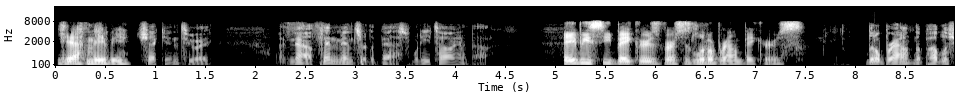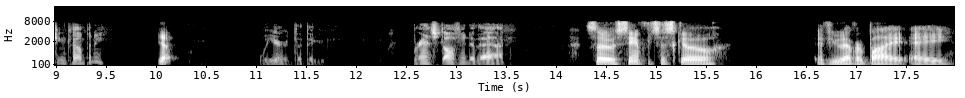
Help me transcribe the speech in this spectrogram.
Yeah, maybe. Check into it. Now, thin mints are the best. What are you talking about? ABC Bakers versus Little Brown Bakers. Little Brown, the publishing company? Yep. Weird that they branched off into that. So San Francisco, if you ever buy a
